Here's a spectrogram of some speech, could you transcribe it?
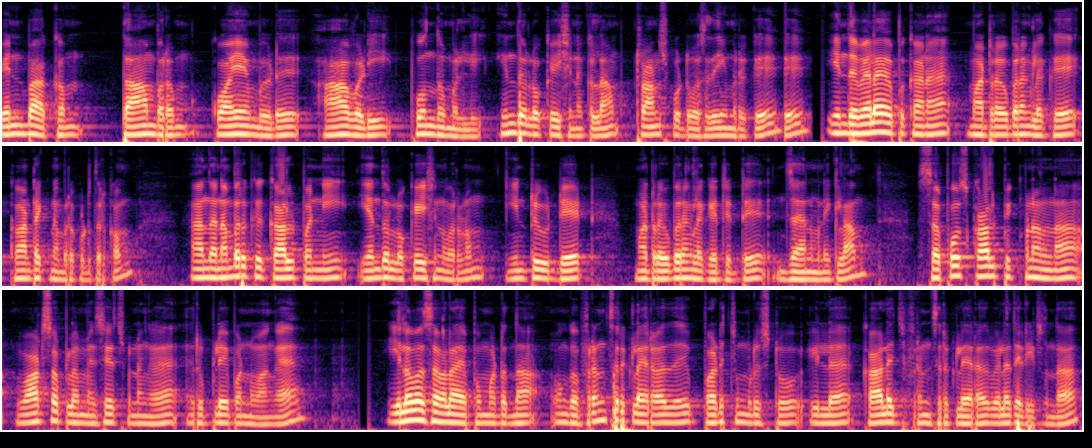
வெண்பாக்கம் தாம்பரம் கோயம்பேடு ஆவடி பூந்தமல்லி இந்த லொக்கேஷனுக்கெல்லாம் டிரான்ஸ்போர்ட் வசதியும் இருக்குது இந்த வேலைவாய்ப்புக்கான மற்ற விவரங்களுக்கு காண்டாக்ட் நம்பர் கொடுத்துருக்கோம். அந்த நம்பருக்கு கால் பண்ணி எந்த லொக்கேஷன் வரணும் இன்டர்வியூ டேட் மற்ற விவரங்களை கேட்டுட்டு ஜாயின் பண்ணிக்கலாம். சப்போஸ் கால் பிக் பண்ணலன்னா வாட்ஸ்அப்பில் மெசேஜ் பண்ணுங்கள் ரிப்ளை பண்ணுவாங்க. இலவச வேலைவாய்ப்பு மட்டும்தான். உங்கள் ஃப்ரெண்ட்ஸ் சர்க்கிள் யாராவது படித்து முடிச்சிட்டோ இல்லை காலேஜ் ஃப்ரெண்ட்ஸ் சர்க்கிள் யாராவது வேலை தேடிட்டு இருந்தால்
